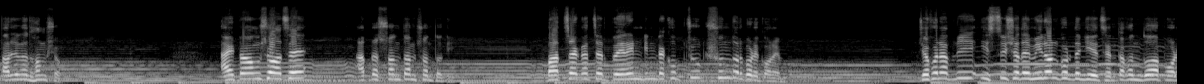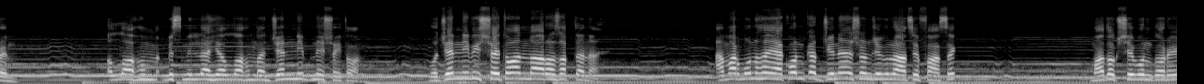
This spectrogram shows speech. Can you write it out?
তার জন্য ধ্বংস। আরেকটা অংশ আছে, আপনার সন্তান সন্ততি। বাচ্চা কাচ্চার প্যারেন্টিংটা খুব সুন্দর করে করেন। যখন আপনি স্ত্রীর সাথে মিলন করতে গিয়েছেন, তখন দোয়া পড়েন আল্লাহ বিসমিল্লাহি আল্লাহুম্মা জান্নিবনে শৈতান ও জান্নিবি শৈতান মা রাযাকতানা। আমার মনে হয় এখনকার জেনারেশন যেগুলো আছে ফাসেক, মাদক সেবন করে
